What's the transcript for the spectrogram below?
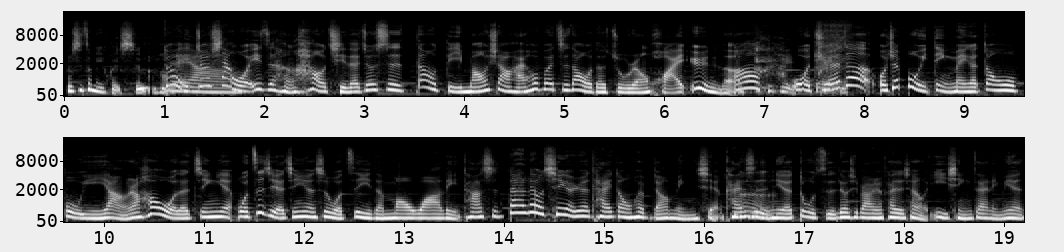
不是这么一回事嘛？对，就像我一直很好奇的，就是到底毛小孩会不会知道我的主人怀孕了？哦，我觉得，我觉得不一定，每个动物不一样。然后我的经验，我自己的经验是我自己的猫蛙里，它是大概六七个月胎动会比较明显，开始你的肚子六七八月开始像有异形在里面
